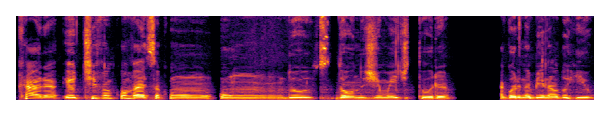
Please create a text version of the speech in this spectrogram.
Cara, eu tive uma conversa com um dos donos de uma editora, agora na Bienal do Rio.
